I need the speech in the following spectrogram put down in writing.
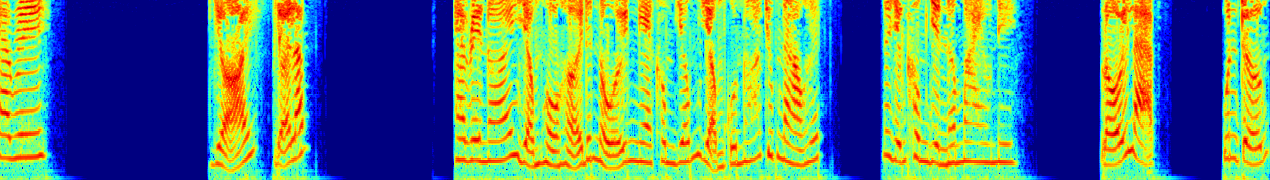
Harry? Giỏi, giỏi lắm. Harry nói giọng hồ hởi đến nỗi nghe không giống giọng của nó chút nào hết. Nó vẫn không nhìn Hermione. Lỗi lạc, huynh trưởng,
